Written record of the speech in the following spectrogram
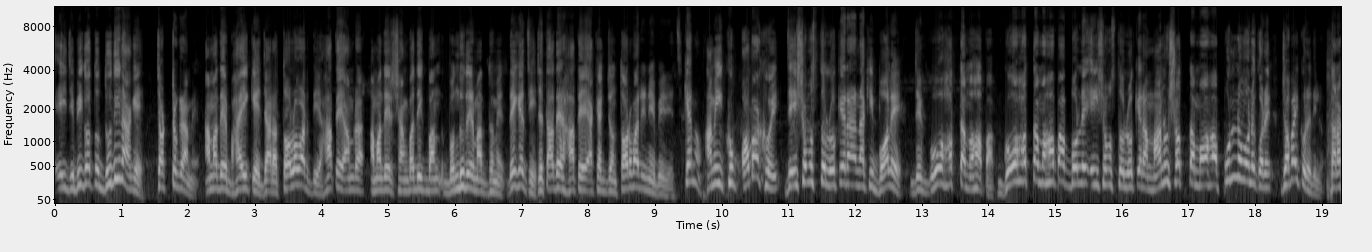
এই যে বিগত দুদিন আগে চট্টগ্রামে আমাদের ভাইকে যারা তলোয়ার দিয়ে হাতে আমরা আমাদের সাংবাদিক বন্ধুদের মাধ্যমে দেখেছি যে তাদের হাতে এক একজন তরবারি নিয়ে বেরিয়েছে। কেন? আমি খুব অবাক হই যে এই সমস্ত লোকেরা নাকি বলে যে গো হত্যা মহাপাপ। গো হত্যা মহাপাপ বলে এই সমস্ত লোকেরা মানুষ হত্যা মহাপুণ্য মনে করে জবাই করে দিল। তারা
